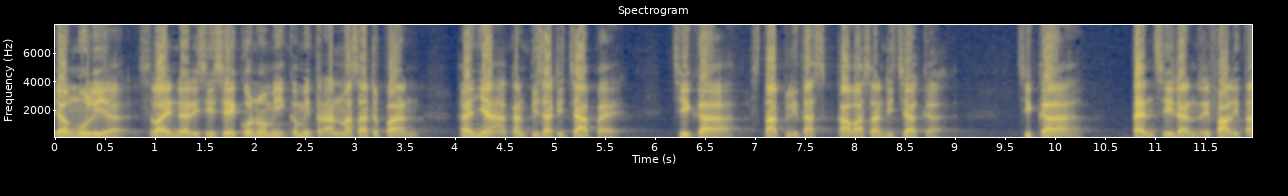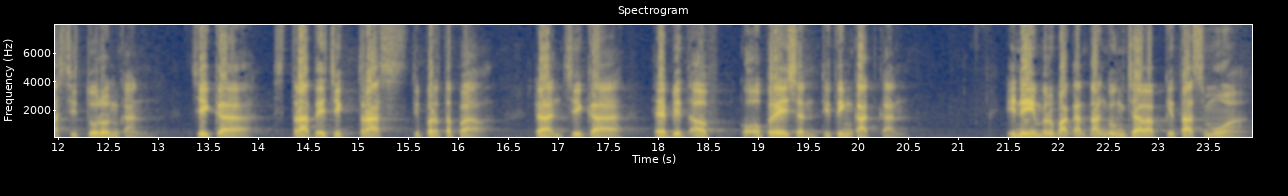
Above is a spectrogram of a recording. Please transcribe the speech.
Yang mulia, selain dari sisi ekonomi, kemitraan masa depan hanya akan bisa dicapai jika stabilitas kawasan dijaga, jika tensi dan rivalitas diturunkan, jika strategic trust dipertebal, dan jika habit of cooperation ditingkatkan. Ini merupakan tanggung jawab kita semua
